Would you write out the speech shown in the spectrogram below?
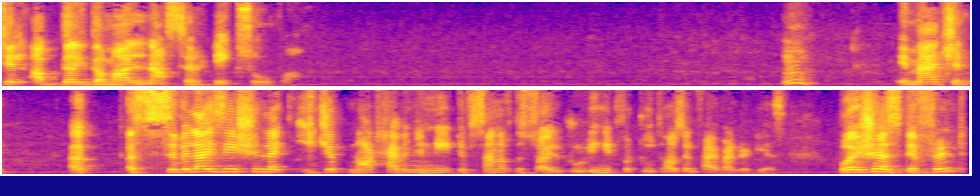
till Abdel Gamal Nasser takes over. Mm. Imagine a, a civilization like Egypt not having a native son of the soil ruling it for 2,500 years. Persia is different.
